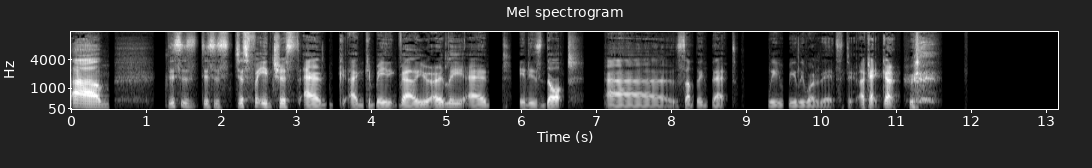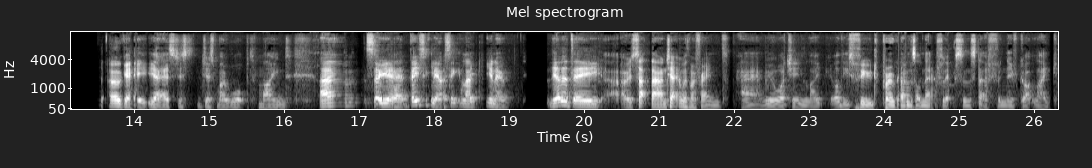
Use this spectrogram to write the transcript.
Um, this is this is just for interest and and comedic value only, and it is not uh, something that we really wanted an answer to. Okay, go. Okay, yeah, it's just just my warped mind. Um, so yeah, basically, I was thinking like you know, the other day I was sat down chatting with my friend, and we were watching like all these food programs on Netflix and stuff, and they've got like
